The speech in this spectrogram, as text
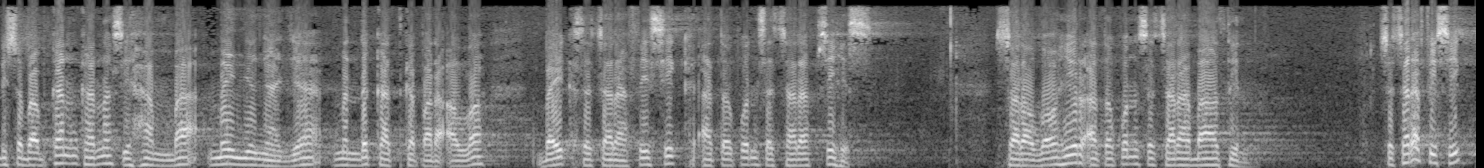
disebabkan karena si hamba menyengaja mendekat kepada Allah baik secara fisik ataupun secara psikis secara zahir ataupun secara batin. Secara fisik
